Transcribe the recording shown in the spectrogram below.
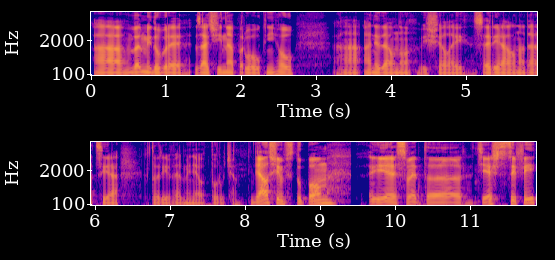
a veľmi dobre začína prvou knihou a, a nedávno vyšiel aj seriál Nadácia, ktorý veľmi neodporúčam. Ďalším vstupom je svet uh, tiež sci-fi,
